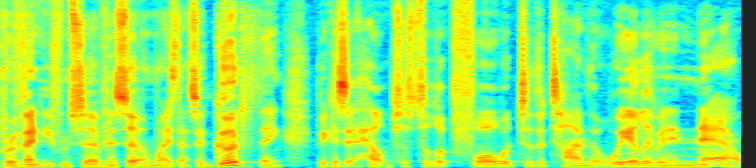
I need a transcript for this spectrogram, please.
prevent you from serving in certain ways, that's a good thing because it helps us to look forward to the time that we're living in now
